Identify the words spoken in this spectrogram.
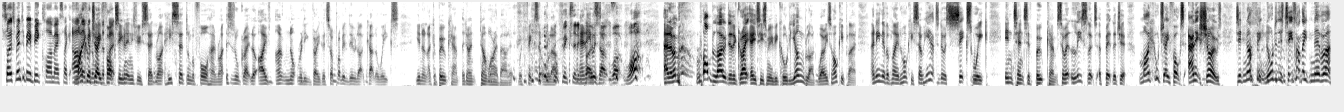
So it's meant to be a big climax. Like, Michael J. Fox, even in an interview, said, right, he said them beforehand, right, this is all great. Look, I've, mm. I'm not really very good, so I'll mm. probably do like a couple of weeks, you know, like a boot camp. They don't, don't worry about it. We'll fix it all up. We'll fix it in And he was like, what, what? And um, Rob Lowe did a great 80s movie called Youngblood, where he's a hockey player, and he never played hockey, so he had to do a six-week intensive boot camp, so at least looked a bit legit. Michael J. Fox, and it shows, did nothing, nor did his team. It's like they'd never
